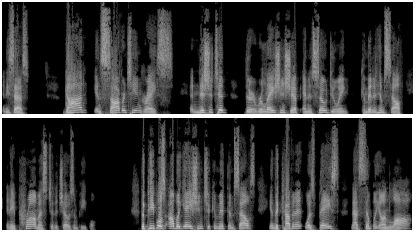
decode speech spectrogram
And he says, God in sovereignty and grace initiated the relationship and in so doing committed himself in a promise to the chosen people. The people's obligation to commit themselves in the covenant was based not simply on law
